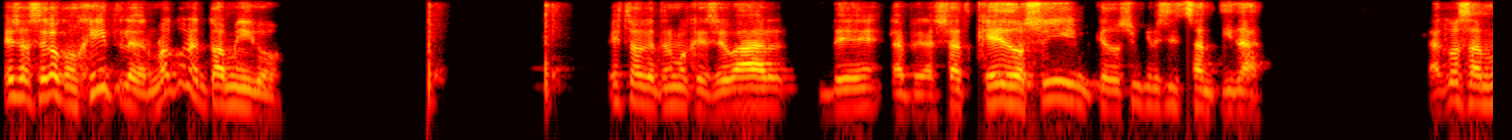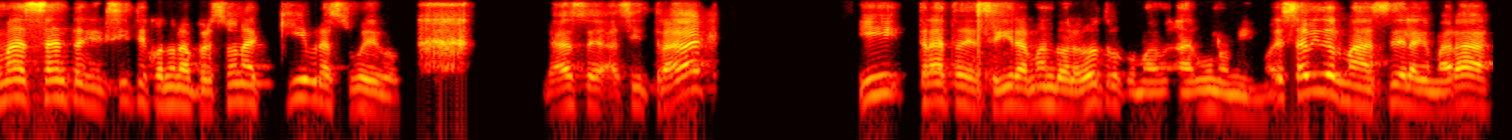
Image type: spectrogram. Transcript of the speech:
Eso hacerlo con Hitler, no con tu amigo. Esto es lo que tenemos que llevar de la Perashat Kedoshim. Kedoshim quiere decir santidad. La cosa más santa que existe es cuando una persona quiebra su ego. Le hace así track y trata de seguir amando al otro como a, uno mismo. Es sabido el más de la Gemara,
